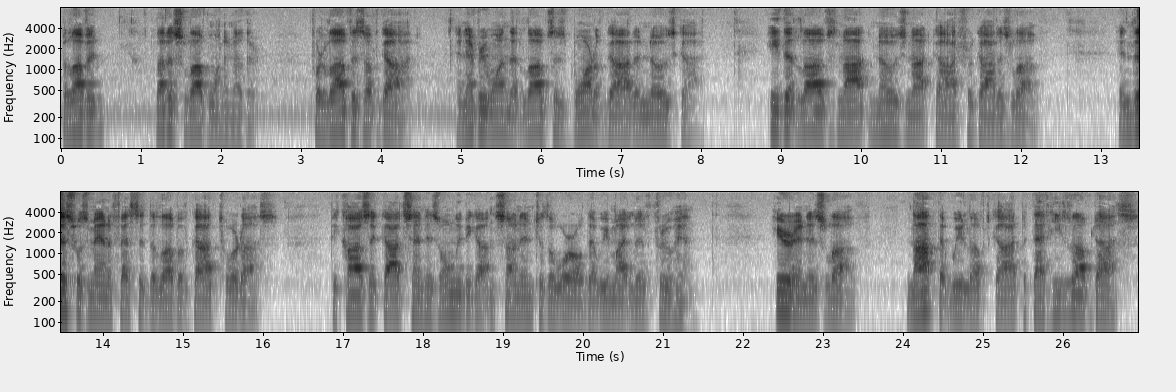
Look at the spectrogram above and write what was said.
Beloved, let us love one another, for love is of God, and everyone that loves is born of God and knows God. He that loves not knows not God, for God is love. In this was manifested the love of God toward us because that God sent his only begotten Son into the world that we might live through him. Herein is love, not that we loved God, but that he loved us,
